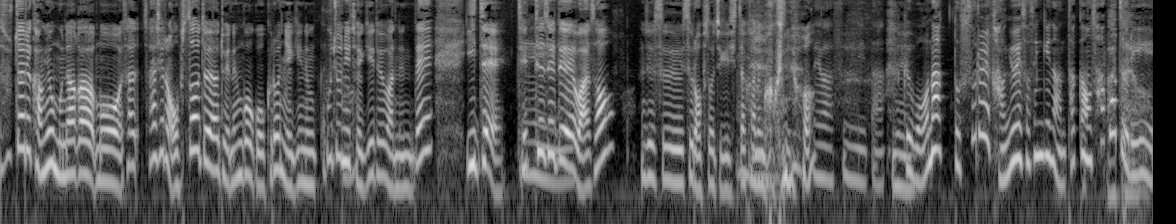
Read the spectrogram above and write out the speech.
술자리 강요 문화가 뭐 사, 사실은 없어져야 되는 거고 그런 얘기는 꾸준히 제기돼 왔는데 이제 Z 세대에 네. 와서 이제 슬슬 없어지기 시작하는 거군요. 네, 맞습니다. 네. 그 워낙 또 술을 강요해서 생기는 안타까운 사고들이 맞아요.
